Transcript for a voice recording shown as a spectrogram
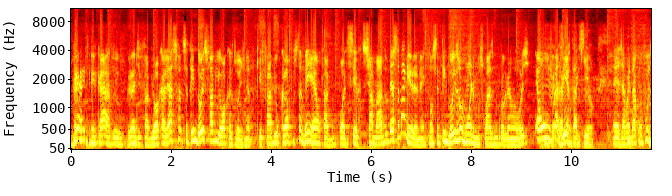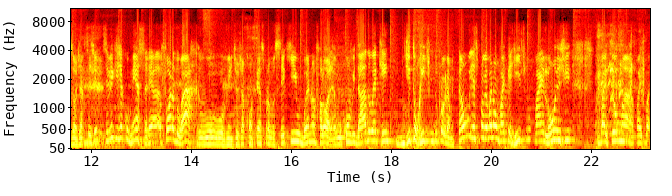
Grande Ricardo, grande Fabioca. Aliás, você tem dois Fabiocas hoje, né? Porque Fábio Campos também é um Fábio, pode ser chamado dessa maneira, né? Então você tem dois homônimos quase no programa hoje. É um prazer estar aqui. É, já vai dar confusão. Já, você, você vê que já começa, né? Fora do ar, o, o ouvinte, eu já confesso para você que o Bannerman falou: olha, o convidado é quem dita o ritmo do programa. Então, esse programa não vai ter ritmo, vai longe, vai ter uma. Vai, vai,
